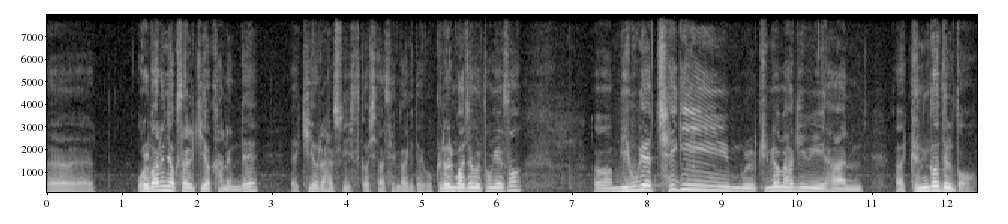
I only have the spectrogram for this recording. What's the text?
어, 올바른 역사를 기억하는데 기여를 할 수 있을 것이다 생각이 되고 그런 과정을 통해서 어, 미국의 책임을 규명하기 위한 어, 근거들도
